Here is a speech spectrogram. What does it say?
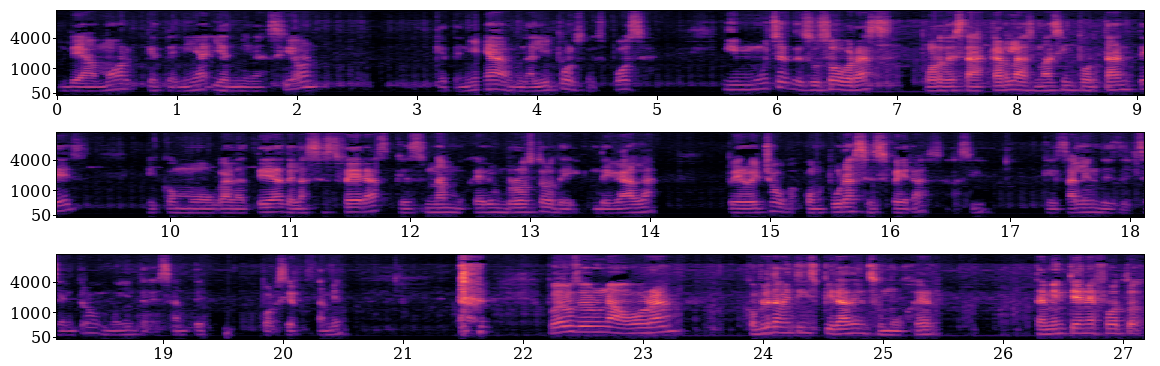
de amor que tenía y admiración que tenía Dalí por su esposa. Y muchas de sus obras, por destacar las más importantes, eh, como Galatea de las Esferas, que es una mujer, un rostro de, de gala, pero hecho con puras esferas, así, que salen desde el centro, muy interesante, por cierto, también. Podemos ver una obra completamente inspirada en su mujer. También tiene foto,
